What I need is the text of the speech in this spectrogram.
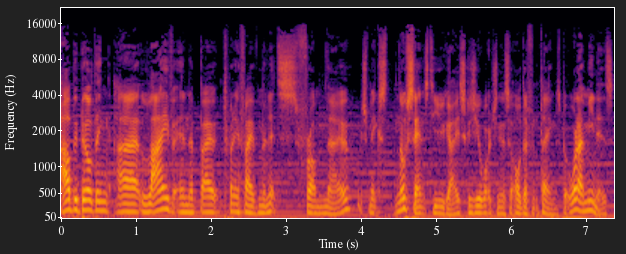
I'll be building uh, live in about 25 minutes from now, which makes no sense to you guys because you're watching this at all different times. But what I mean is,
